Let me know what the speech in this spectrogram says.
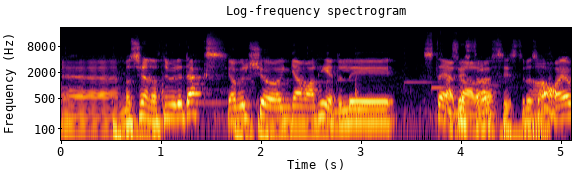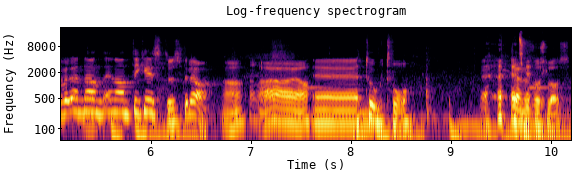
Eh, men så kände jag att nu är det dags. Jag vill köra en gammal hederlig Städar Ancestors. Ancestors. Ja, jag vill en, en antikristus vill jag. Ja, ja, ja. ja. Eh, tog två. Kan du få slåss?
